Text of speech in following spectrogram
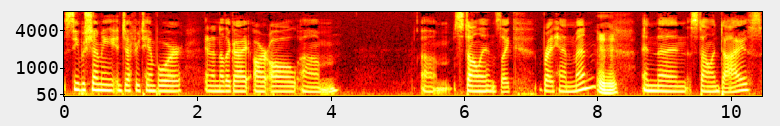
Steve Buscemi and Jeffrey Tambor and another guy are all um, um, Stalin's like right hand men, hmm and then Stalin dies,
